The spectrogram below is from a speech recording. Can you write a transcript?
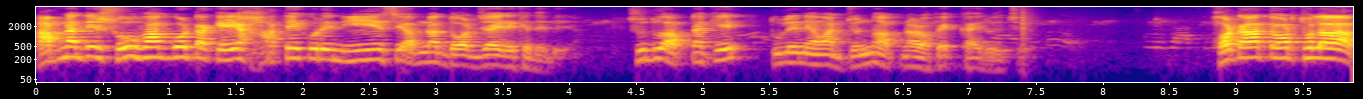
আপনাদের সৌভাগ্যটাকে হাতে করে নিয়ে এসে আপনার দরজায় রেখে দেবে। শুধু আপনাকে তুলে নেওয়ার জন্য আপনার অপেক্ষায় রয়েছে। হঠাৎ অর্থ লাভ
